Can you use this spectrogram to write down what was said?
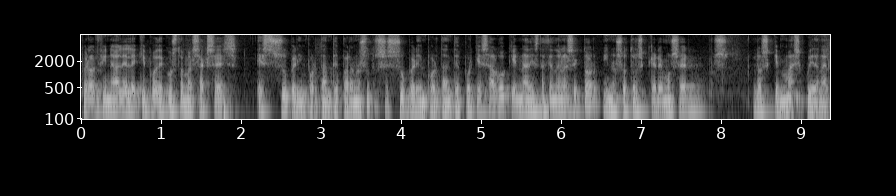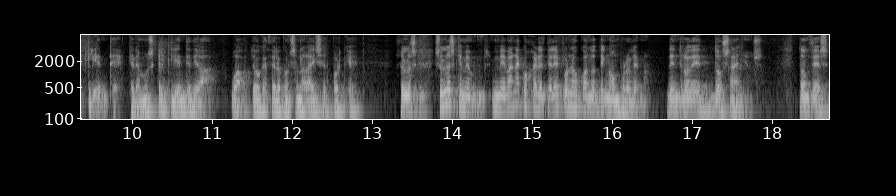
pero al final el equipo de Customer Success es súper importante. Para nosotros es súper importante porque es algo que nadie está haciendo en el sector y nosotros queremos ser pues, los que más cuidan al cliente. Queremos que el cliente diga, wow, tengo que hacerlo con Sonalizer porque son los, son los que me, me van a coger el teléfono cuando tenga un problema, dentro de dos años. Entonces,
